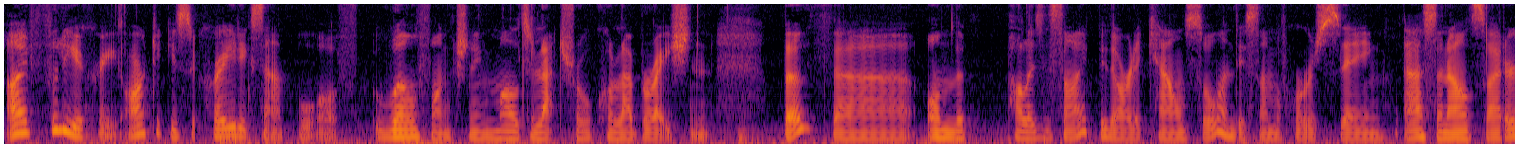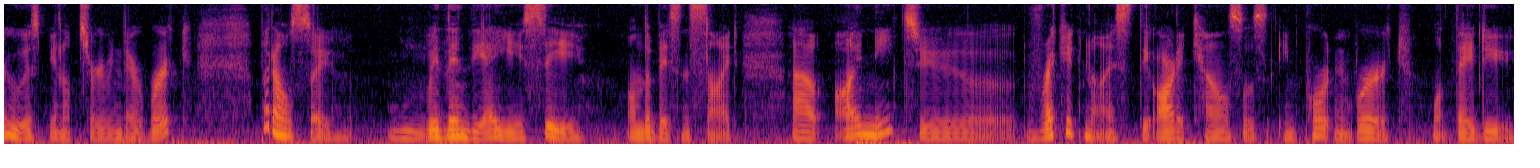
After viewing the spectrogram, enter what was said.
I fully agree. Arctic is a great example of well functioning multilateral collaboration, both uh, on the policy side with the Arctic Council, and this I'm, of course, saying as an outsider who has been observing their work, but also within the AEC on the business side. Uh, I need to recognize the Arctic Council's important work, what they do,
